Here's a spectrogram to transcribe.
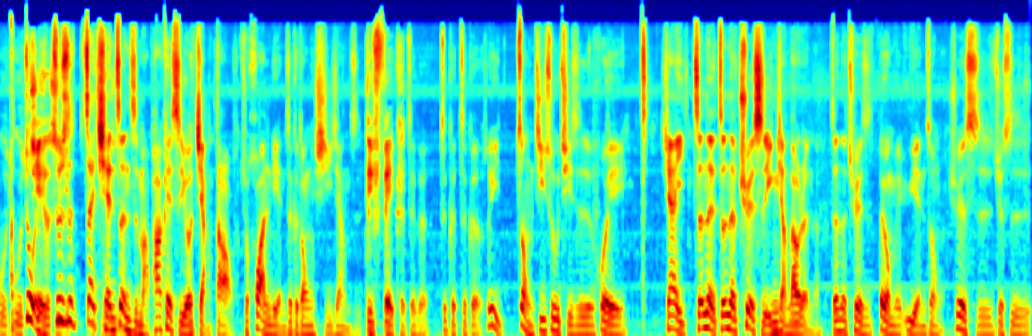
我我对，就是在前阵子嘛 p a d k a s 有讲到，就换脸这个东西这样子，Deepfake 这个这个这个，所以这种技术其实会现在真的真的确实影响到人了，真的确实被我们预言中了，确实就是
